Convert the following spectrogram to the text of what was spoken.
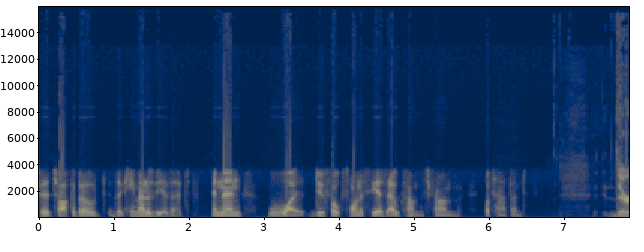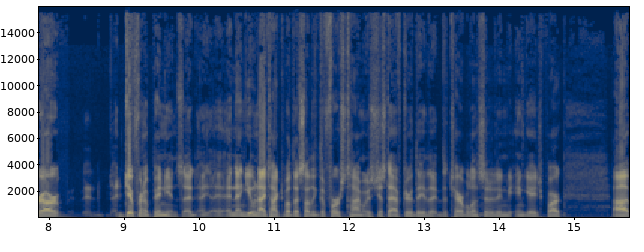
should talk about that came out of the event, and then what do folks want to see as outcomes from what's happened? There are different opinions, and, and you and I talked about this. I think the first time it was just after the the, the terrible incident in, in Gage Park. Uh,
